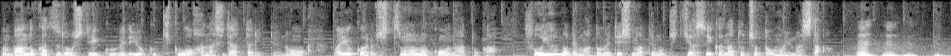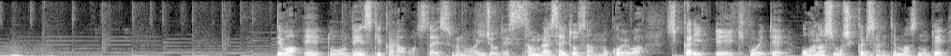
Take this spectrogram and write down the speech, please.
バンド活動していく上でよく聞くお話であったりっていうのを、まあ、よくある質問のコーナーとか、そういうのでまとめてしまっても聞きやすいかなとちょっと思いました。うんうんうんうん。では、えっ、と、デンスケからお伝えするのは以上です。侍斎藤さんの声はしっかり、えー聞こえて、お話もしっかりされてますので、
